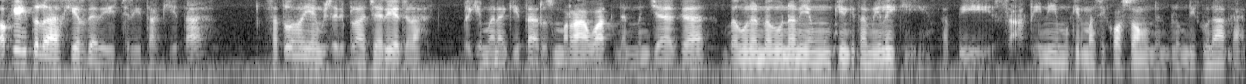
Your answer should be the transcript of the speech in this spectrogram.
Oke, itulah akhir dari cerita kita. Satu hal yang bisa dipelajari adalah bagaimana kita harus merawat dan menjaga bangunan-bangunan yang mungkin kita miliki, tapi saat ini mungkin masih kosong dan belum digunakan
